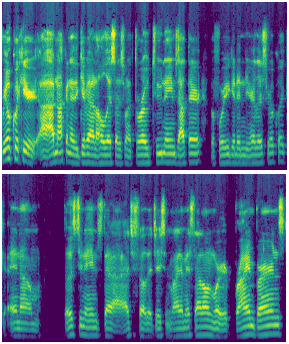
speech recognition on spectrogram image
real quick here, I'm not gonna give out a whole list. I just want to throw two names out there before you get into your list, real quick. And um, those two names that I just felt that Jason might have missed out on were Brian Burns,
